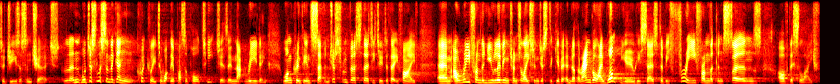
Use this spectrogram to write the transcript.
to Jesus and church. And we'll just listen again quickly to what the Apostle Paul teaches in that reading 1 Corinthians 7, just from verse 32 to 35. Um, I'll read from the New Living Translation just to give it another angle. I want you, he says, to be free from the concerns of this life.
